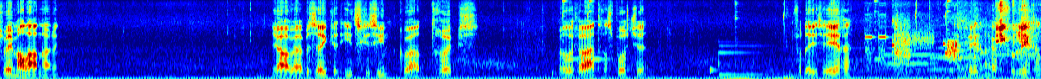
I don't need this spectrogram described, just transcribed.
Tweemaal aanhouding. Ja, we hebben zeker iets gezien qua drugs. We willen graag een transportje voor deze heren. Ik nog even fouilleren.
